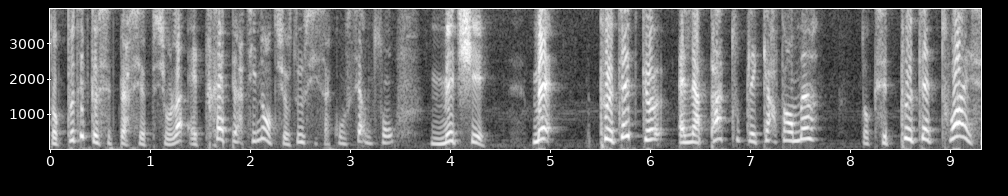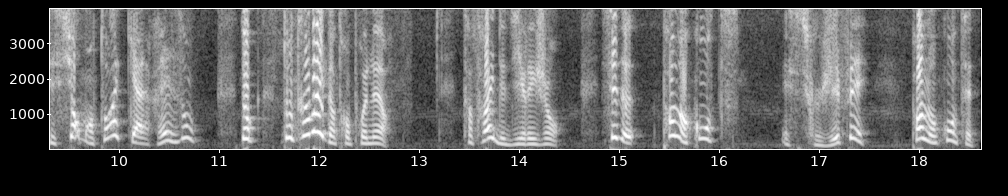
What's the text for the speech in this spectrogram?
Donc peut-être que cette perception-là est très pertinente, surtout si ça concerne son métier. Mais peut-être qu'elle n'a pas toutes les cartes en main. Donc c'est peut-être toi et c'est sûrement toi qui as raison. Donc ton travail d'entrepreneur, ton travail de dirigeant, c'est de prendre en compte, et c'est ce que j'ai fait, prendre en compte cette,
